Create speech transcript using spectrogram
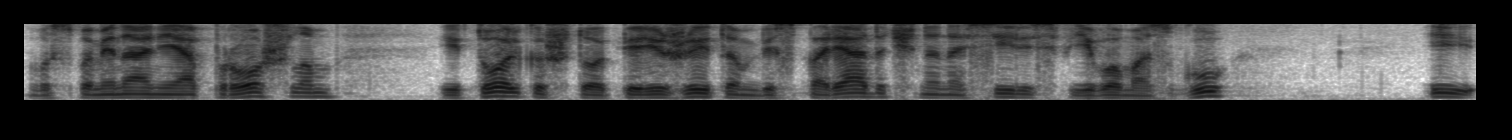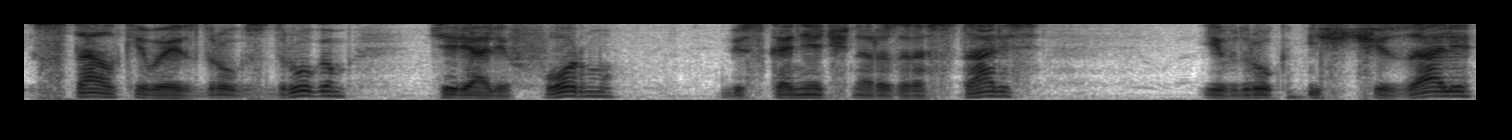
Воспоминания о прошлом — и только что пережитом беспорядочно носились в его мозгу и, сталкиваясь друг с другом, теряли форму, бесконечно разрастались и вдруг исчезали,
